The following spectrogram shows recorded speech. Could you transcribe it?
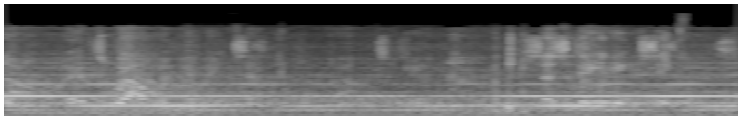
no, it's well within acceptable bounds again. Sustaining sequence.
